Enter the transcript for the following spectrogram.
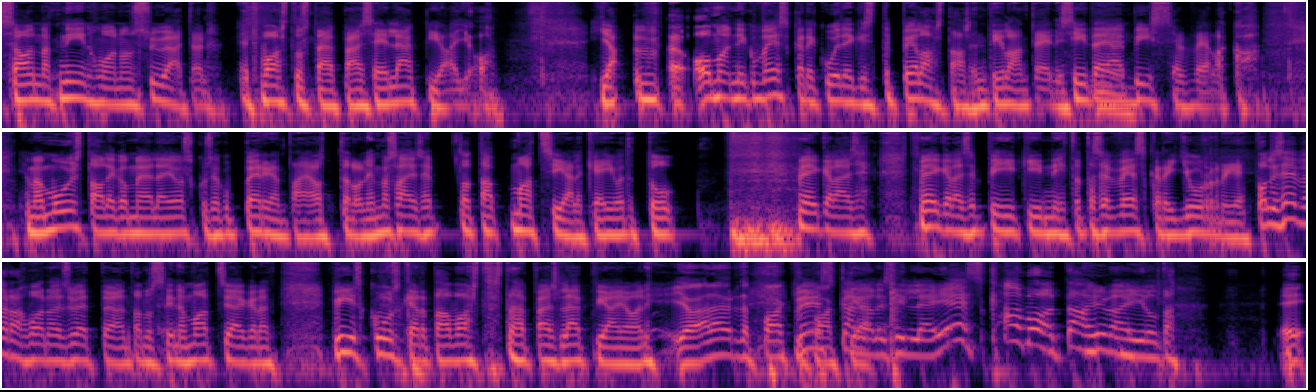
sä annat niin huonon syötön, että vastustaja pääsee läpi ajoon. Ja oma niin veskari kuitenkin sitten pelastaa sen tilanteen, niin siitä jää bissen velkaa. Ja mä muistan, oliko meillä joskus joku perjantai-ottelu, niin mä sain se tota, matsin jälkeen juotettu meikäläisen, meikäläisen piikiin, niin tota sen veskarin jurri. Että oli sen verran huonoja syöttöjä antanut siinä matsin aikana, että 5-6 kertaa vastustaja pääsi läpi ajoon. Niin joo, älä yritä pakki veskari pakkia. oli silleen, yes, come on, tää on hyvä ilta. Ei,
